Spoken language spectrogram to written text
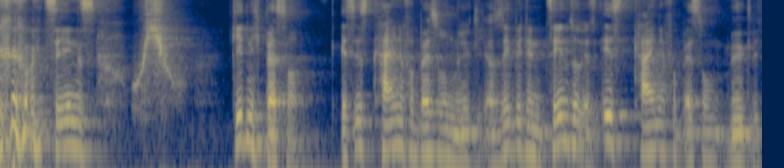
Und 10 ist, geht nicht besser. Es ist keine Verbesserung möglich. Also seht bitte den 10 so, es ist keine Verbesserung möglich.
